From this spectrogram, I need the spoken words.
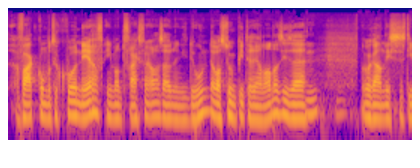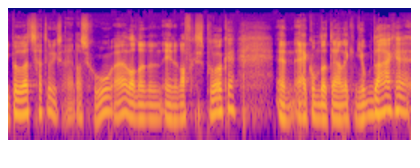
vaak komt het ook gewoon neer of iemand vraagt van, ja, zouden we niet doen? Dat was toen Pieter Jan Annes, die zei, we gaan eens een stiepelwedstrijd doen. Ik zei, ja, dat is goed, hè. we hadden een een en afgesproken. En hij komt uiteindelijk niet opdagen,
